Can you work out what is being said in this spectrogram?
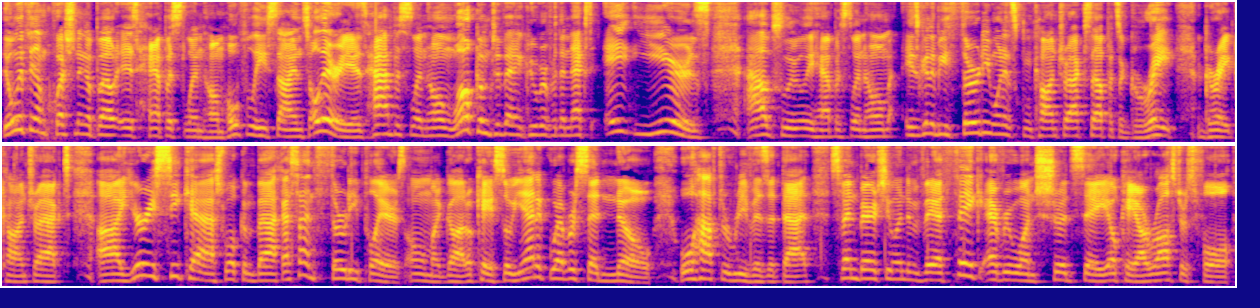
the only thing I'm questioning about is Hampus Lindholm. Hopefully he signs. Oh, there he is, Hampus Lindholm. Welcome to Vancouver for the next eight years. Absolutely, Hampus Lindholm. He's going to be 30 when his contract's up. It's a great, great contract. Uh, Yuri Cash, welcome back. I signed 30 players. Oh my god. Okay, so Yannick Weber said no. We'll have to revisit that. Sven Baertschi, Linden Vey, I think everyone should say, okay, our roster's full.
